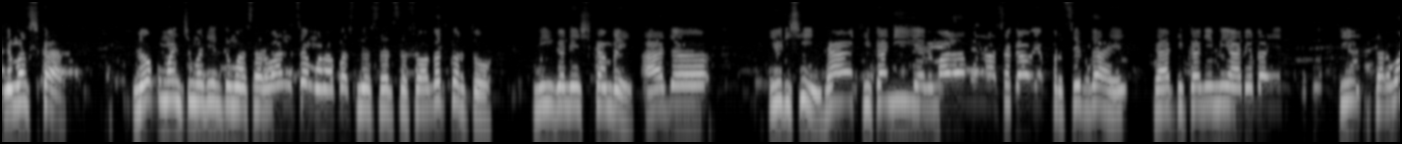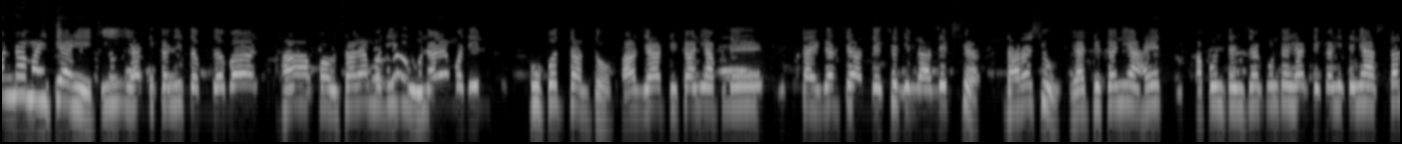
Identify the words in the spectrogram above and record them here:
नमस्कार. लोकमंच मधील तुम्हा सर्वांचं मनापासून सरचं स्वागत करतो. मी गणेश कांबळे. आज इडशी ह्या ठिकाणी येरमाळा म्हणून असं गाव एक प्रसिद्ध आहे. या ठिकाणी मी आलेलो आहे. की सर्वांना माहिती आहे की या ठिकाणी धबधबा हा पावसाळ्यामधील उन्हाळ्यामधील खूपच चालतो. आज या ठिकाणी आपले टायगरचे अध्यक्ष जिल्हा अध्यक्ष धाराशिव या ठिकाणी आहेत. आपण त्यांच्याकडून ह्या ठिकाणी त्यांनी असतात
